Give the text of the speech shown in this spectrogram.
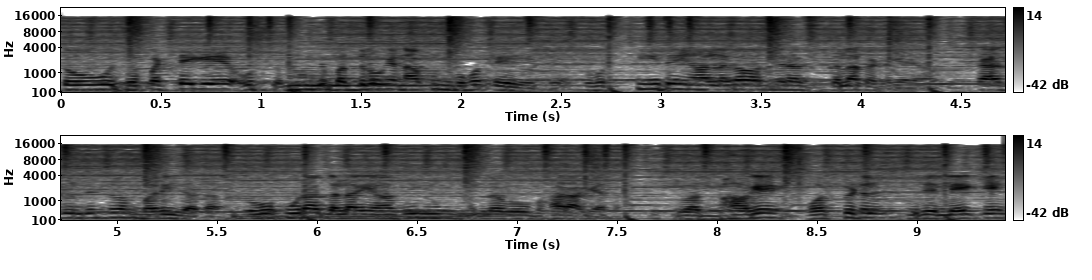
तो वो झपट्टे के उस बंदरों के नाखून बहुत तेज होते हैं। तो वो सीधे यहाँ लगा और मेरा गला कट गया। शायद उस दिन तो मैं मर ही जाता। तो वो पूरा गला यहाँ से मतलब वो बाहर आ गया था। उसके बाद भागे हॉस्पिटल मुझे लेके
